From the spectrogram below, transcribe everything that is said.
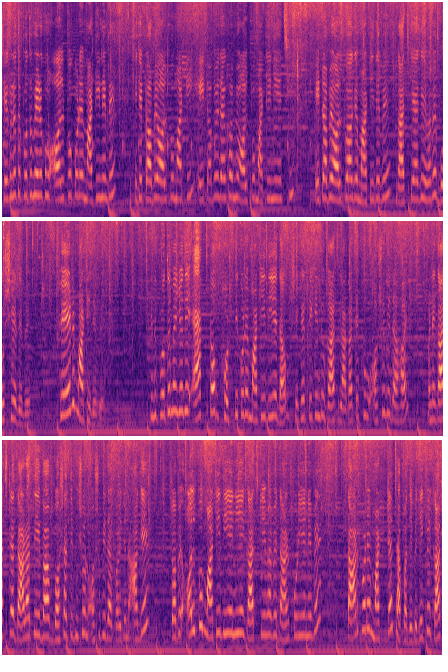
সেগুলো তো প্রথমে এরকম অল্প করে মাটি নেবে। এই যে টবে অল্প মাটি, এই টবে দেখো আমি অল্প মাটি নিয়েছি। এই টবে অল্প আগে মাটি দেবে, গাছকে আগে এভাবে বসিয়ে দেবে, ফের মাটি দেবে। কিন্তু প্রথমে যদি এক টব ভর্তি করে মাটি দিয়ে দাও, সেক্ষেত্রে কিন্তু গাছ লাগাতে খুব অসুবিধা হয়। মানে গাছটা দাঁড়াতে বা বসাতে ভীষণ অসুবিধা করে। জন্য আগে তবে অল্প মাটি দিয়ে নিয়ে গাছকে এভাবে দাঁড় করিয়ে নেবে, তারপরে মাটিটা চাপা দেবে। দেখবে গাছ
